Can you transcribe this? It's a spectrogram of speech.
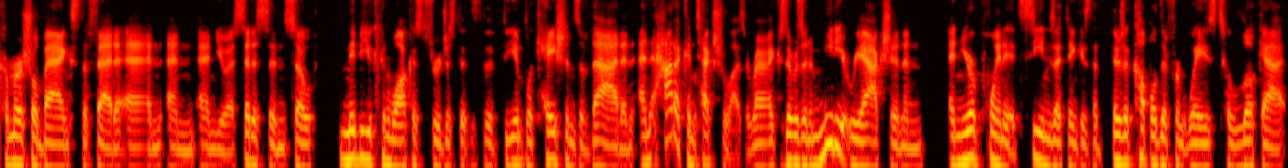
commercial banks, the Fed, and and and U.S. citizens. So maybe you can walk us through just the, the, the implications of that and, and how to contextualize it, right? Because there was an immediate reaction and and your point it seems i think is that there's a couple different ways to look at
